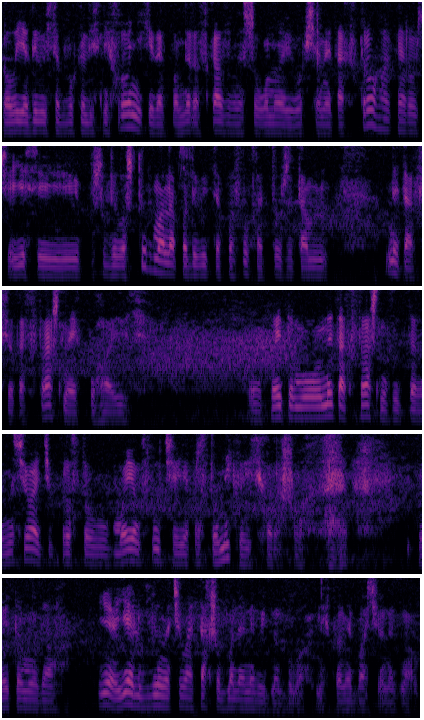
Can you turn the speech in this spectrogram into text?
коли я дивився двоколісні хроніки, так вони розказували, що воно і взагалі не так строго. Коротше, якщо велоштурмана подивитися, послухати, вже там не так все так страшно, як пугають. Поэтому не так страшно тут переночевать. Просто в моем случае я просто никаюсь хорошо. Поэтому, да. Я, я люблю ночувати так, щоб мене не видно було. Ніхто не бачив, не знав.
